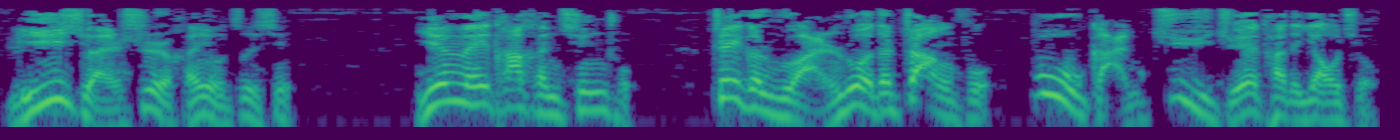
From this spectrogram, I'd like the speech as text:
李选侍很有自信。因为她很清楚，这个软弱的丈夫不敢拒绝她的要求。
